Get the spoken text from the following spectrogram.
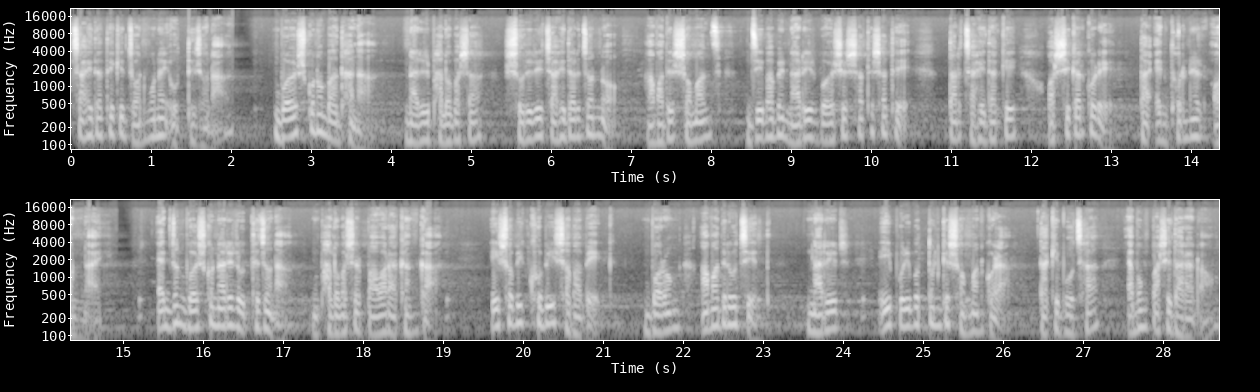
চাহিদা থেকে জন্ম নেয় উত্তেজনা। বয়স কোনো বাধা না। নারীর ভালোবাসা শরীরের চাহিদার জন্য। আমাদের সমাজ যেভাবে নারীর বয়সের সাথে সাথে তার চাহিদাকে অস্বীকার করে, তা এক ধরনের অন্যায়। একজন বয়স্ক নারীর উত্তেজনা, ভালোবাসার পাওয়ার আকাঙ্ক্ষা, এইসবই খুবই স্বাভাবিক। বরং আমাদের উচিত নারীর এই পরিবর্তনকে সম্মান করা, তাকে বোঝা এবং পাশে দাঁড়ানো।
